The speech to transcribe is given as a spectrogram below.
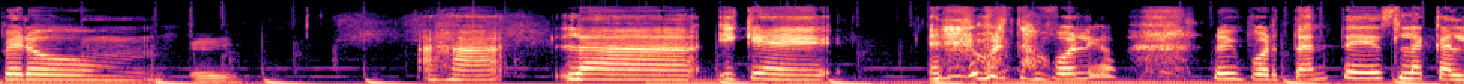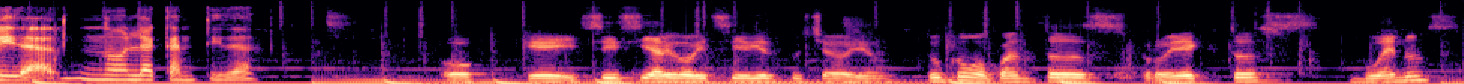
pero... Ajá, la, y que en el portafolio lo importante es la calidad, no la cantidad. Ok, sí, sí, algo sí había escuchado yo. ¿Tú como cuántos proyectos buenos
